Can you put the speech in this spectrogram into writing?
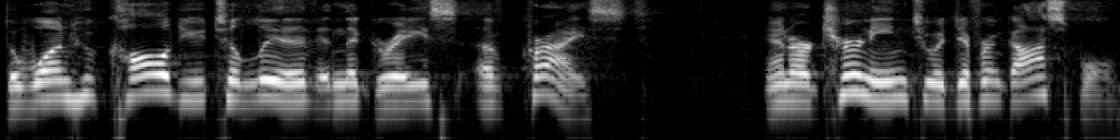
the one who called you to live in the grace of Christ and are turning to a different gospel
